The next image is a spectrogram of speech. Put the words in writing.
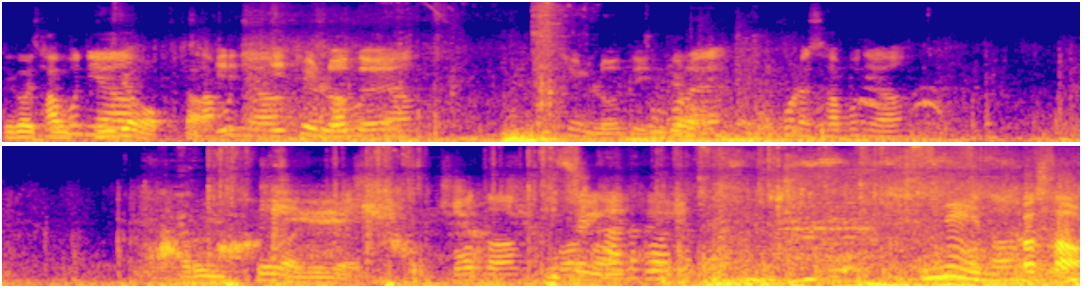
이거 지금 4분이야. 공격 없다 이- 4분이야. 이틀 로드. 지금 로드. 이번에, 이번에 4분이야. 바로 2층 아니면 좋았다. 이층, 좋았다. 가는 거 같은데? 네. 떴어.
